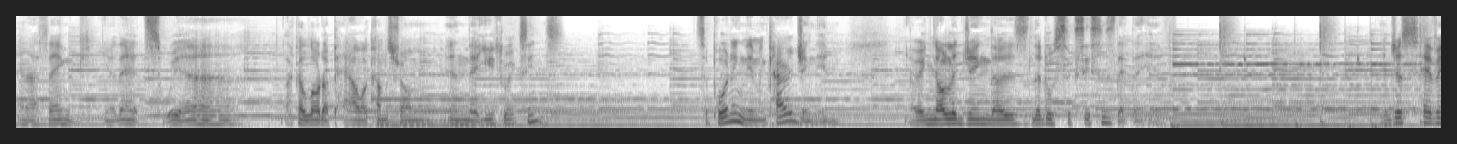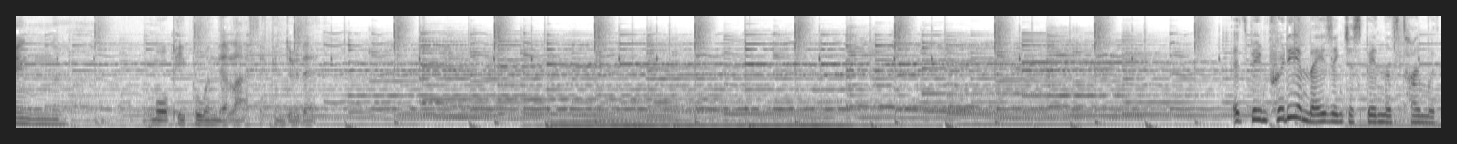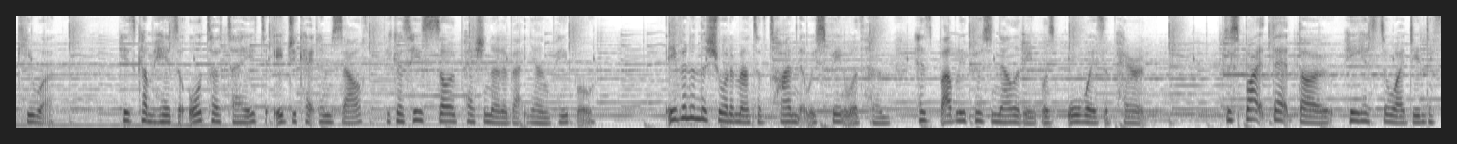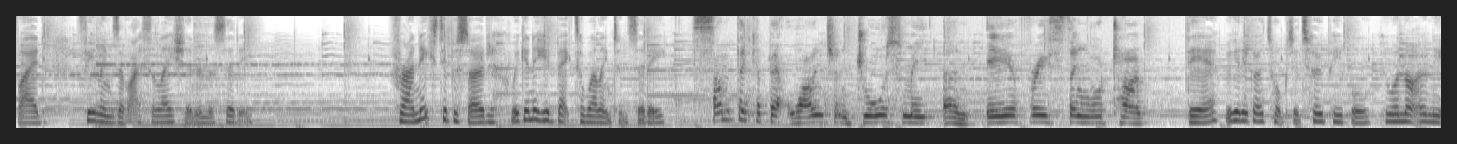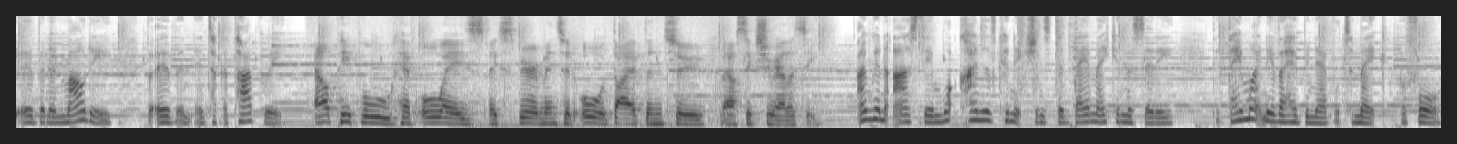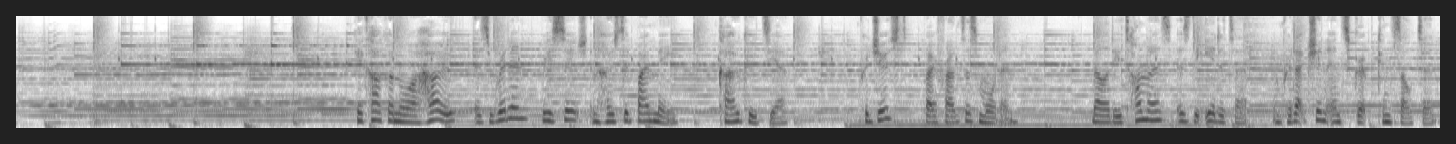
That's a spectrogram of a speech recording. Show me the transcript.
And I think, you know, that's where like a lot of power comes from in that youth work sense. Supporting them, encouraging them, you know, acknowledging those little successes that they have. And just having more people in their life that can do that. It's been pretty amazing to spend this time with Kiwa. He's come here to Otautahi to educate himself because he's so passionate about young people. Even in the short amount of time that we spent with him, his bubbly personality was always apparent. Despite that, though, he has still identified feelings of isolation in the city. For our next episode, we're going to head back to Wellington City. Something about Wellington draws me in every single time. There, we're going to go talk to two people who are not only urban and Māori, but urban and Takatapui. Our people have always experimented or dived into our sexuality. I'm going to ask them what kinds of connections did they make in the city that they might never have been able to make before. He Kākano Ahau is written, researched, and hosted by me, Kahu Kutia. Produced by Francis Morden. Melody Thomas is the editor and production and script consultant.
